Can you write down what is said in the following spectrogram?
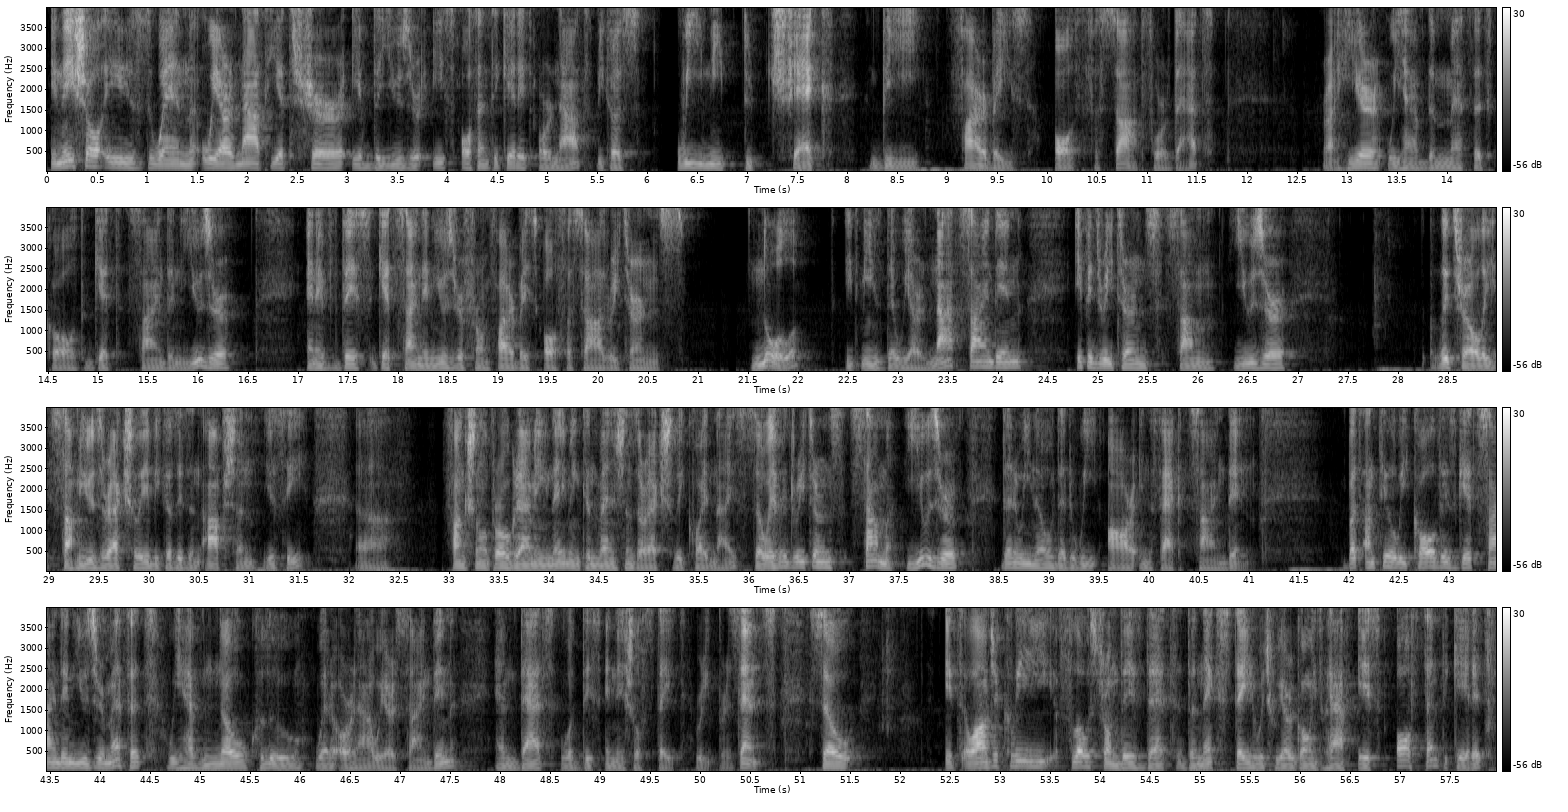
initial is when we are not yet sure if the user is authenticated or not, because we need to check the Firebase auth facade for that. Right here, we have the method called get signed in user. And if this get signed in user from Firebase auth facade returns null, it means that we are not signed in. If it returns some user, literally some user actually, because it's an option, you see, uh, functional programming naming conventions are actually quite nice. So if it returns some user, then we know that we are in fact signed in. But until we call this get signed in user method, we have no clue whether or not we are signed in. And that's what this initial state represents. So it logically flows from this that the next state which we are going to have is authenticated.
